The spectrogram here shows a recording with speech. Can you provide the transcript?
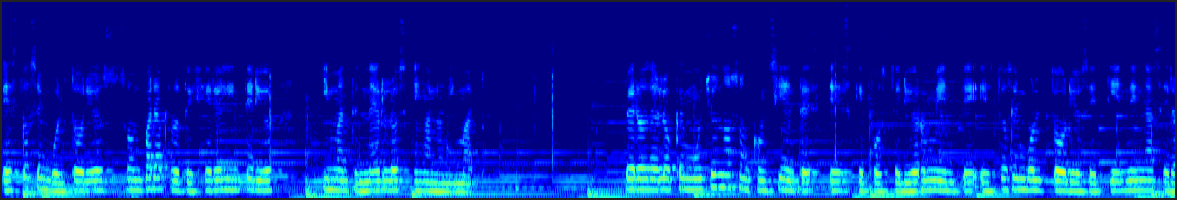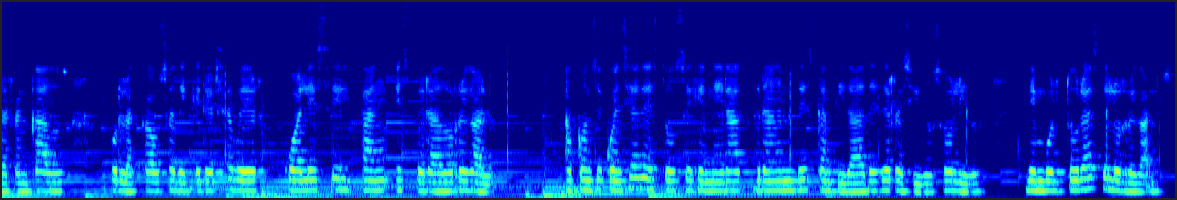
estos envoltorios son para proteger el interior y mantenerlos en anonimato pero de lo que muchos no son conscientes es que posteriormente estos envoltorios se tienden a ser arrancados por la causa de querer saber cuál es el tan esperado regalo. A consecuencia de esto se genera grandes cantidades de residuos sólidos, de envolturas de los regalos.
